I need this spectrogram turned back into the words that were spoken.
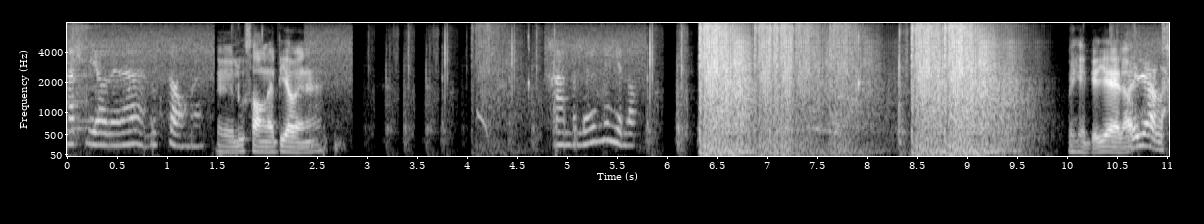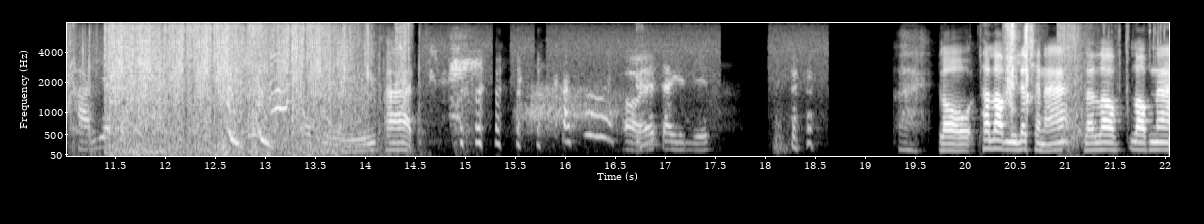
นัดเดียวเลยนะลูกสองอะเออลูกซองนัดเดียวเลยนะคานไปเลยไม่เห็นหรอกไม่เห็นก็แย่แล้วไอ้ยอย่าคานเรียกโอ้โหพลาดข อ๋อแล้วใจเย็นเราถ้ารอบนี้เราชนะ แล้วรอบรอบหน้า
